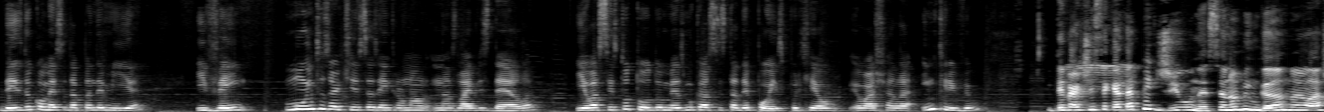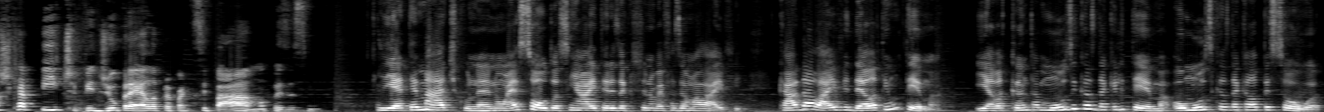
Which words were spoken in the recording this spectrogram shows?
desde o começo da pandemia. E vem muitos artistas entram na, nas lives dela. E eu assisto tudo, mesmo que eu assista depois, porque eu, eu acho ela incrível. E teve artista que até pediu, né? Se eu não me engano, eu acho que a Pete pediu pra ela pra participar, uma coisa assim. E é temático, né? Não é solto assim, ai, ah, Teresa Cristina vai fazer uma live. Cada live dela tem um tema. E ela canta músicas daquele tema, ou músicas daquela pessoa.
